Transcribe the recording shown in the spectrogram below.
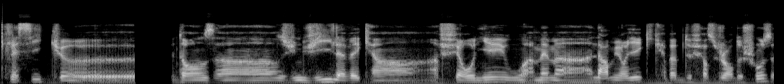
classique dans un, une ville avec un, ferronnier ou même un, armurier qui est capable de faire ce genre de choses.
